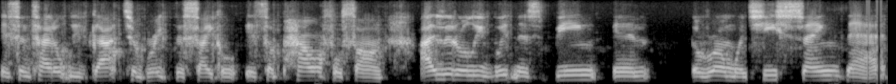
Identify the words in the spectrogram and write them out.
It's entitled We've Got to Break the Cycle. It's a powerful song. I literally witnessed being in the room when she sang that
